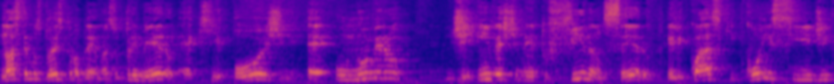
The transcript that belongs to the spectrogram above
Nós temos dois problemas. O primeiro é que hoje é, o número de investimento financeiro ele quase que coincide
